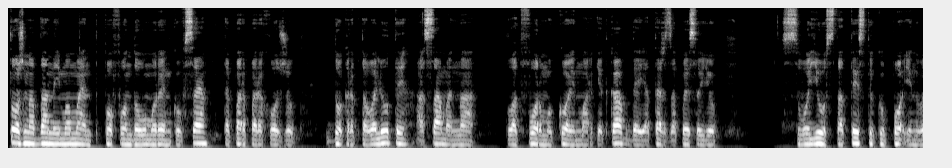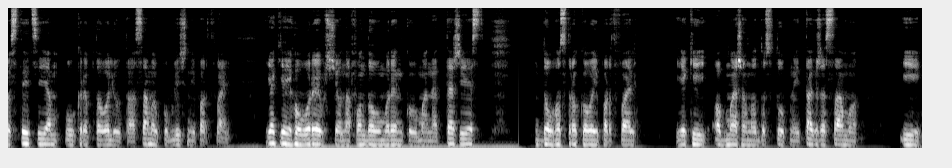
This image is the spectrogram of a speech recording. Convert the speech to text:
Тож на даний момент по фондовому ринку все. Тепер переходжу до криптовалюти, а саме на платформу CoinMarketCap, де я теж записую свою статистику по інвестиціям у криптовалюту, а саме в публічний портфель. Як я й говорив, що на фондовому ринку в мене теж є довгостроковий портфель, який обмежено доступний. Так же само і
